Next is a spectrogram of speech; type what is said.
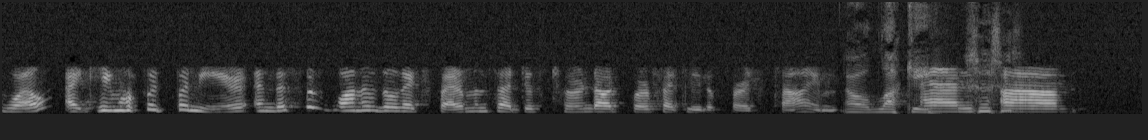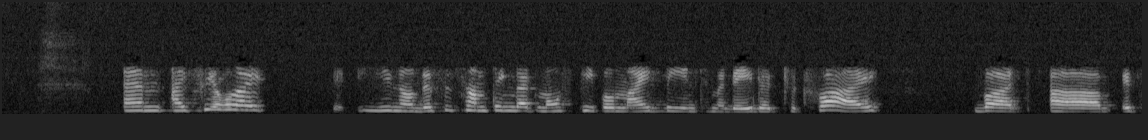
well, I came up with paneer, and this was one of those experiments that just turned out perfectly the first time Oh, lucky. and um, and I feel like you know this is something that most people might be intimidated to try, but um, it's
